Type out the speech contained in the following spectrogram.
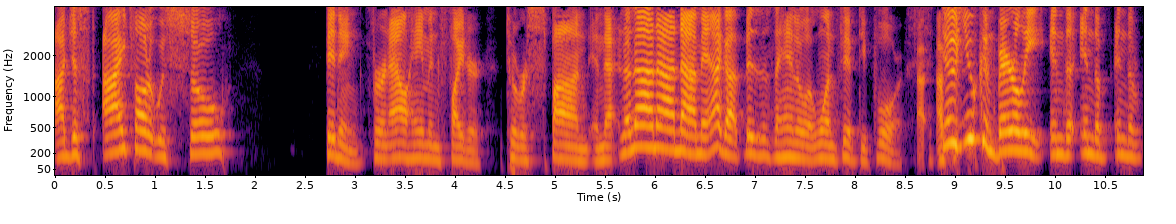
I just, I thought it was so fitting for an Al Haymon fighter to respond in that. No, no, no, no, man. I got business to handle at 154. I- Dude, you can barely in the in the in the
